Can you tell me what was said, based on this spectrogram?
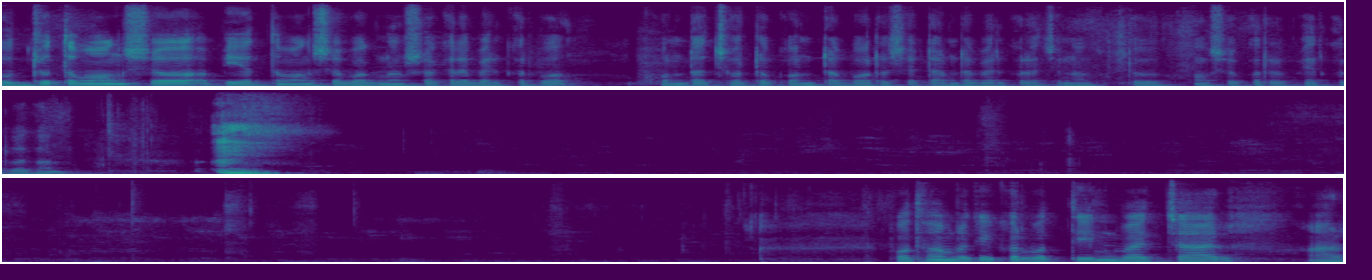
ক্ষুদ্রতম অংশ, বৃহত্তম অংশ, ভগ্নাংশ আকারে বের করব। কোনটা ছোট, কোনটা বড়, সেটা আমরা বের করার জন্য একটু অংশ করে বের করব এখন। প্রথমে আমরা কি করব? তিন বাই চার আর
